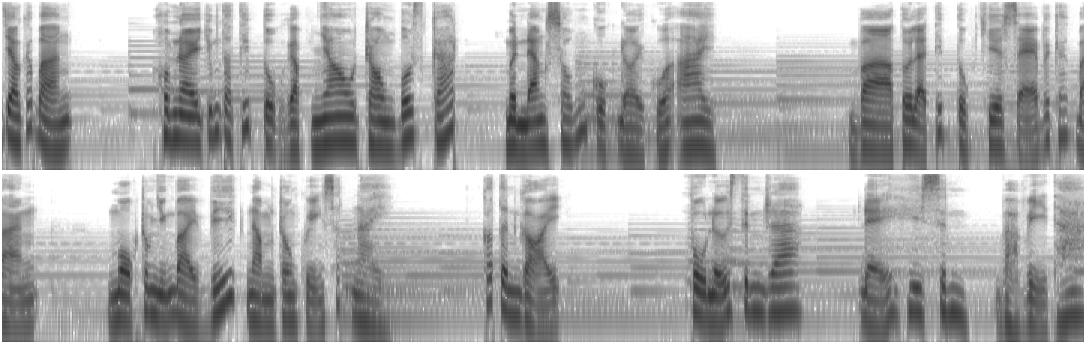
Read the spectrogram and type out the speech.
chào các bạn. Hôm nay chúng ta tiếp tục gặp nhau trong postcard Mình đang sống cuộc đời của ai. Và tôi lại tiếp tục chia sẻ với các bạn một trong những bài viết nằm trong quyển sách này có tên gọi Phụ nữ sinh ra để hy sinh và vị tha.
